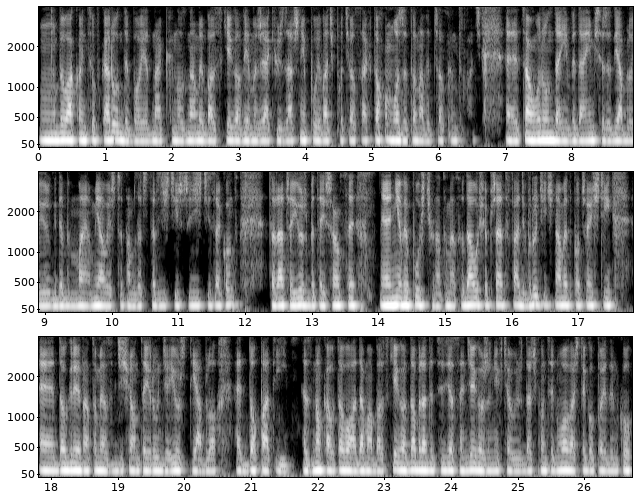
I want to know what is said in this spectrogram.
była końcówka rundy, bo jednak no, znamy Balskiego, wiemy, że jak już zacznie pływać po ciosach, to może to nawet czasem trwać e, całą rundę i wydaje mi się, że Diablo, gdyby miał jeszcze tam ze 40-30 sekund, to raczej już by tej szansy nie wypuścił. Natomiast udało się przetrwać, wrócić nawet po części do gry, natomiast w dziesiątej rundzie już Diablo dopadł i znokautował Adama Balskiego. Dobra decyzja sędziego, że nie chciał już dać kontynuować tego pojedynku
